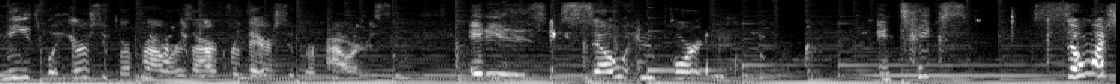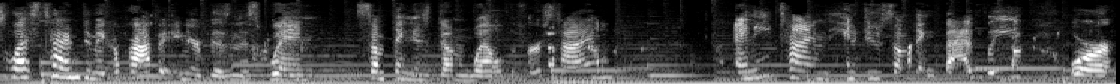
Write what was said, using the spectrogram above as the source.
needs what your superpowers are for their superpowers. It is so important and takes so much less time to make a profit in your business when something is done well the first time. Anytime that you do something badly or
